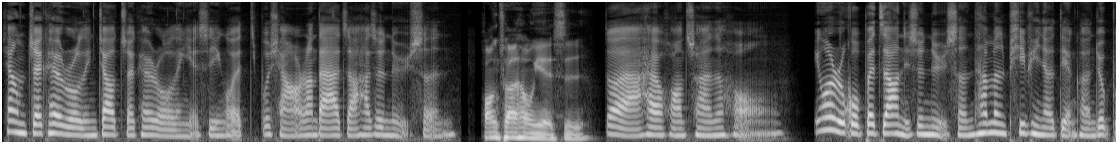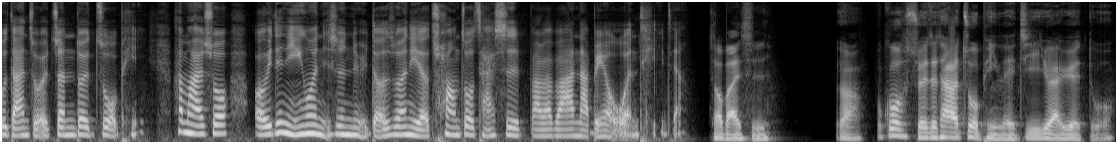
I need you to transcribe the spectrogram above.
像 J.K. 罗琳叫 J.K. 罗琳也是因为不想要让大家知道她是女生。黄川红也是。对啊，还有黄川红，因为如果被知道你是女生，他们批评的点可能就不单只会针对作品，他们还说哦，一定你因为你是女的，所以你的创作才是叭叭叭哪边有问题这样。超白痴。对啊，不过随着他的作品累积越来越多，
